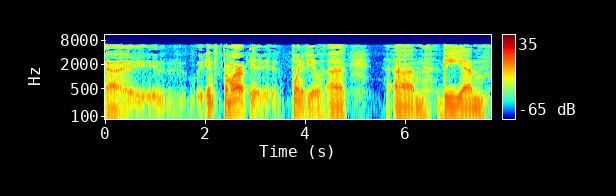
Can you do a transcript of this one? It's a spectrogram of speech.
uh, in, from our uh, point of view, uh, um, the um,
